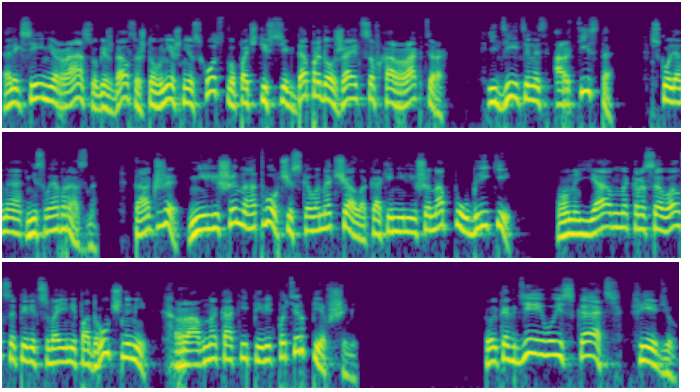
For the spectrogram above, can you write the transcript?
Алексей не раз убеждался, что внешнее сходство почти всегда продолжается в характерах, и деятельность артиста, сколь она не своеобразна, также не лишена творческого начала, как и не лишена публики. Он явно красовался перед своими подручными, равно как и перед потерпевшими. Только где его искать, Федю?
